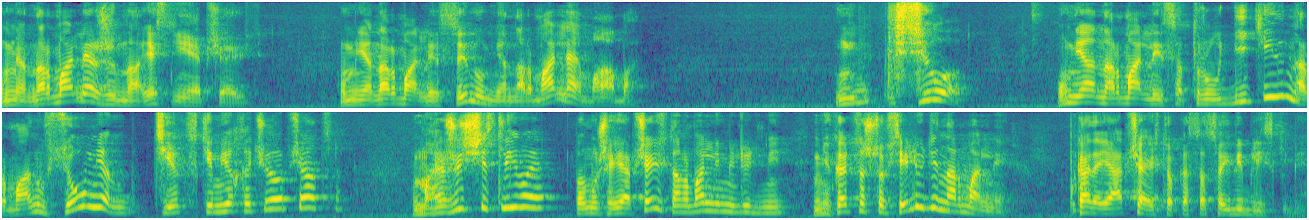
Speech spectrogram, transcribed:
У меня нормальная жена, я с ней общаюсь. У меня нормальный сын, у меня нормальная мама. Все. У меня нормальные сотрудники, нормально, ну все у меня, тех, с кем я хочу общаться. Моя жизнь счастливая, потому что я общаюсь с нормальными людьми. Мне кажется, что все люди нормальные, когда я общаюсь только со своими близкими.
